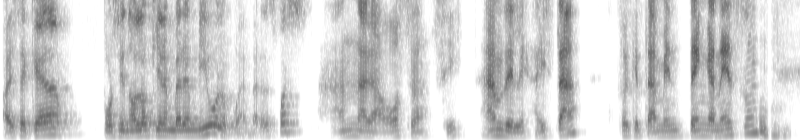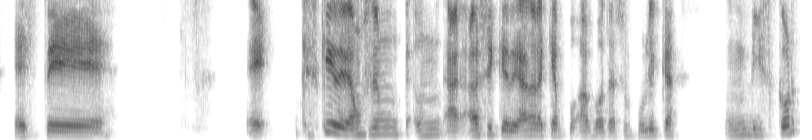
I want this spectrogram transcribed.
Ahí se queda. Por si no lo quieren ver en vivo, lo pueden ver después. Anda la osa, sí. Ándele, ahí está. Porque también tengan eso. Este. Eh, ¿crees que deberíamos hacer un, un así que dándole aquí a, votación pública un Discord?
